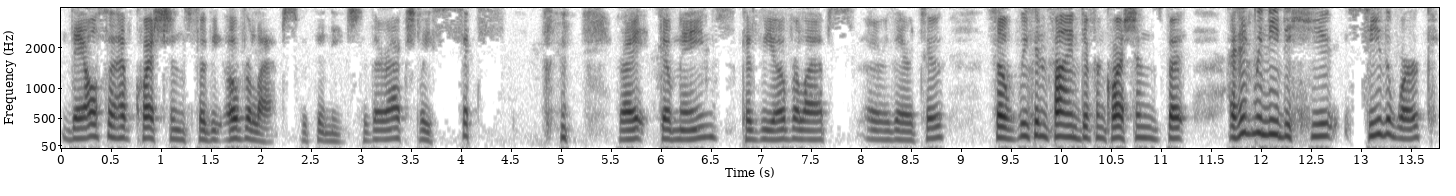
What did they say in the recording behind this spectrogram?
they also have questions for the overlaps within each. So there are actually six right? Domains, because the overlaps are there too. So we can find different questions, but I think we need to hear, see the work,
